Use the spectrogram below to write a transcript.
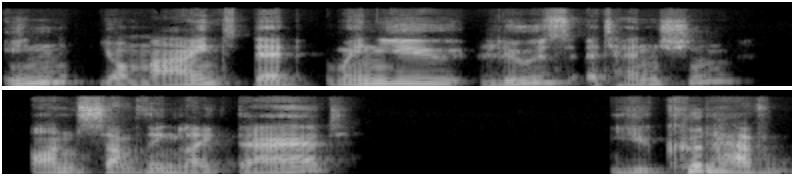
in your mind that when you lose attention on something like that you could have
